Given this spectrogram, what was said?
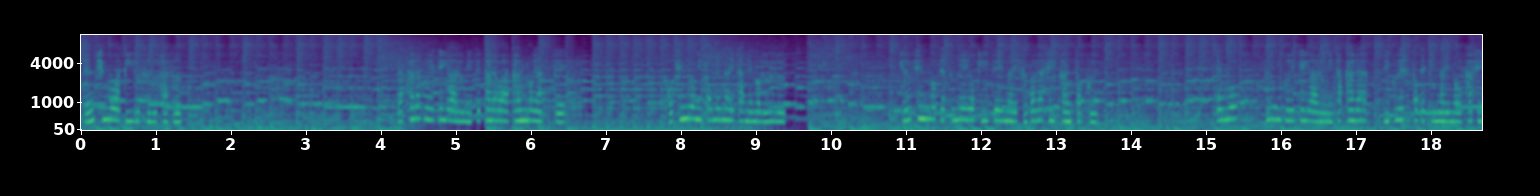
選手もアピールするはず。から VTR 見てからはあかんのやって。誤審を認めないためのルール。球審の説明を聞いていない素晴らしい監督。でも、普通に VTR 見たから、リクエストできないのおかしい。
